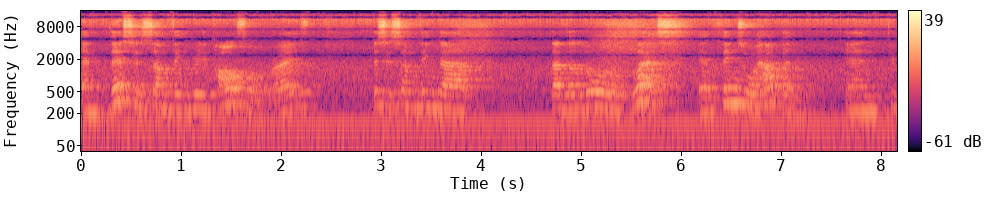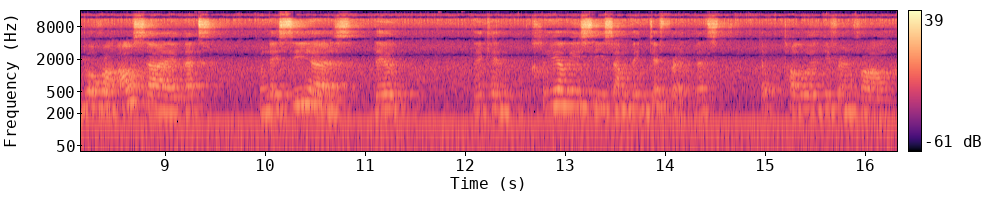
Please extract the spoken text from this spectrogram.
And this is something really powerful, right? This is something that that the Lord will bless, and things will happen. And people from outside, that's when they see us, they they can clearly see something different. That's totally different from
